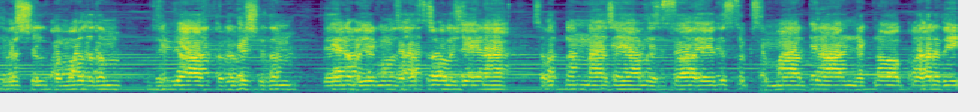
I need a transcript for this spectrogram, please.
दिवः शिल्पमोदतम् पृथिव्याः कृतभिश्रुतम् तेन वयगुम् सपत्नम् नाशयामि स्वाहेतिस्सुक्सम्मार्जनान्यग्नो प्रहरति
